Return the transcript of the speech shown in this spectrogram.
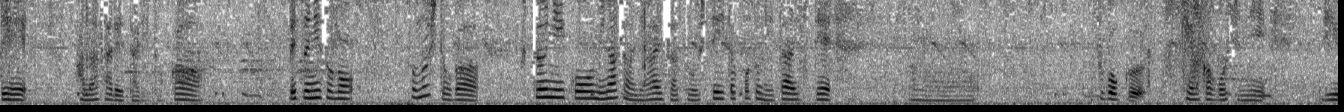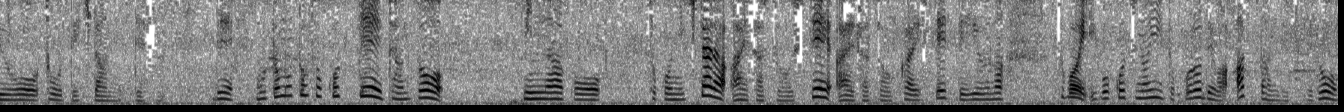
で話されたりとか別にそのその人が通にこう皆さんに挨拶をしていたことに対して、あのー、すごく喧嘩腰に理由を通ってきたんです。でもともとそこってちゃんとみんなこうそこに来たら挨拶をして挨拶を返してっていうようなすごい居心地のいいところではあったんですけど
